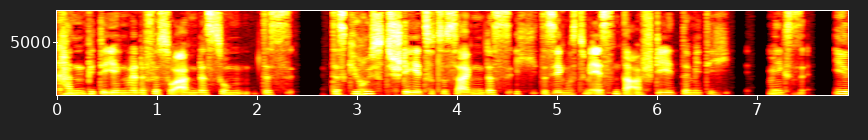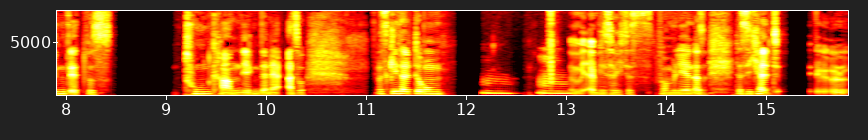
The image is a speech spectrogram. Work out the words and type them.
kann bitte irgendwer dafür sorgen, dass so dass das Gerüst steht sozusagen, dass ich, dass irgendwas zum Essen dasteht, damit ich wenigstens irgendetwas tun kann, irgendeine, also es geht halt darum, mhm. mhm. wie soll ich das formulieren, also dass ich halt äh,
